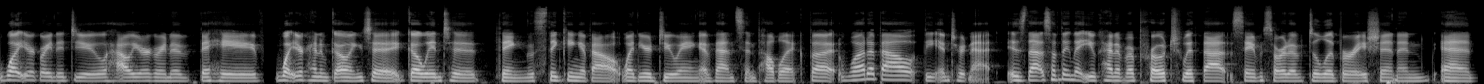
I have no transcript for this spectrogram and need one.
what you're going to do, how you're going to behave, what you're kind of going to go into things thinking about when you're doing events in public. But what about the internet? Is that something that you kind of approach with that same sort of deliberation and and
